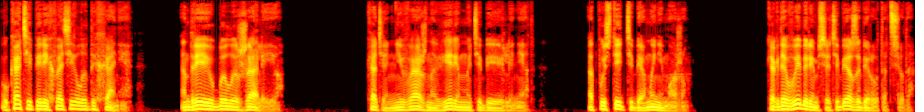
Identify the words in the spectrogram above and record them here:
У Кати перехватило дыхание. Андрею было жаль ее. «Катя, неважно, верим мы тебе или нет. Отпустить тебя мы не можем. Когда выберемся, тебя заберут отсюда.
